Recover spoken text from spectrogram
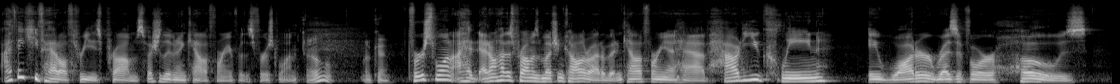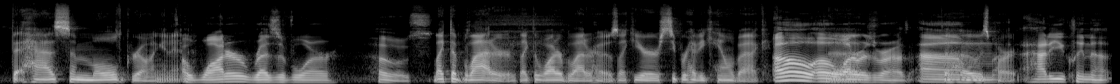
I think you've had all three of these problems, especially living in California for this first one. Oh, okay. First one, I had I don't have this problem as much in Colorado, but in California I have. How do you clean a water reservoir hose that has some mold growing in it? A water reservoir hose. Like the bladder, like the water bladder hose, like your super heavy CamelBak. Oh, oh, The- water reservoir hose. Um, the hose part. How do you clean the? hose?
